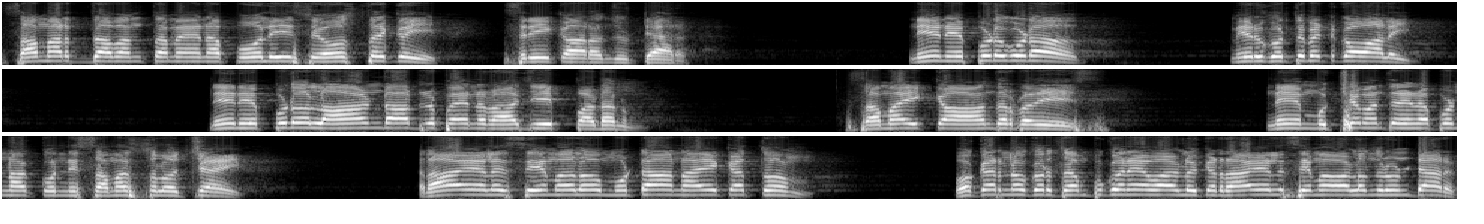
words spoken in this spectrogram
సమర్థవంతమైన పోలీస్ వ్యవస్థకి శ్రీకారం చుట్టారు. నేను ఎప్పుడు కూడా మీరు గుర్తుపెట్టుకోవాలి. నేను ఎప్పుడూ లా అండ్ ఆర్డర్ పైన రాజీ పడను. సమైక్య ఆంధ్రప్రదేశ్. నేను ముఖ్యమంత్రి అయినప్పుడు నాకు కొన్ని సమస్యలు వచ్చాయి. రాయలసీమలో ముఠా నాయకత్వం. ఒకరినొకరు చంపుకునే వాళ్ళు ఇక్కడ రాయలసీమ వాళ్ళందరూ ఉంటారు.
